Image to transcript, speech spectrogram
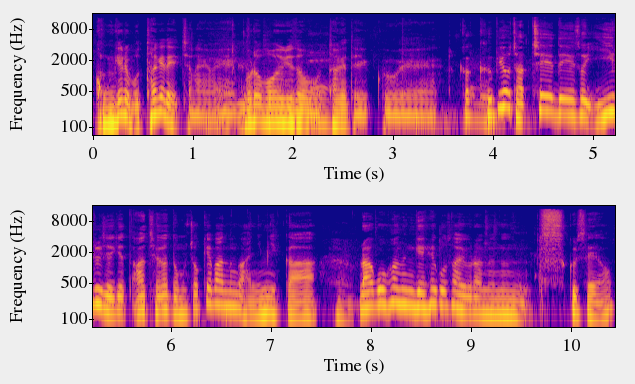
공개를 못 하게 돼 있잖아요. 예. 물어보기도 네. 못 하게 돼 있고. 예. 그러니까 급여 자체에 대해서 이의를 제기했, 아, 제가 너무 적게 받는 거 아닙니까? 라고 하는 게 해고 사유라면은, 글쎄요.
